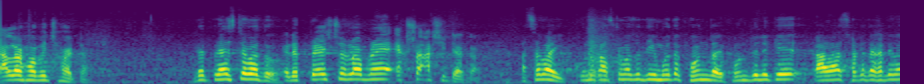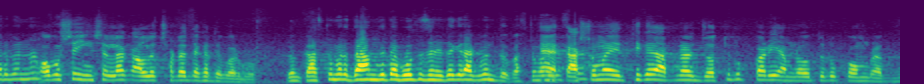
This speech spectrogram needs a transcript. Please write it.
কালার হবে ছয়টা। এটা প্রাইসটা কত? এটা প্রাইসটা হলো আপনার একশো আশি টাকা। আচ্ছা ভাই কোনো কাস্টমার যদি মতো ফোন দেয় ফোন দিলে কি কালার ছটা দেখাতে পারবেন না? অবশ্যই ইনশাল্লাহ কালার ছটা দেখাতে পারব। এবং কাস্টমারের দাম যেটা বলতেছেন এটাকে রাখবেন তো? কাস্টমার হ্যাঁ কাস্টমার এর থেকে আপনার যতটুকু পারি আমরা অতটুকু কম রাখব।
